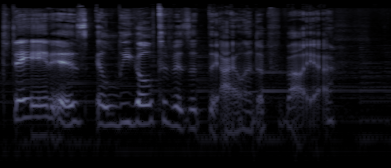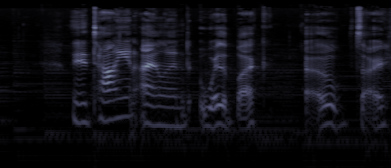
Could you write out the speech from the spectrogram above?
Today it is illegal to visit the island of Pavalia. The Italian island where the black oh, sorry.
